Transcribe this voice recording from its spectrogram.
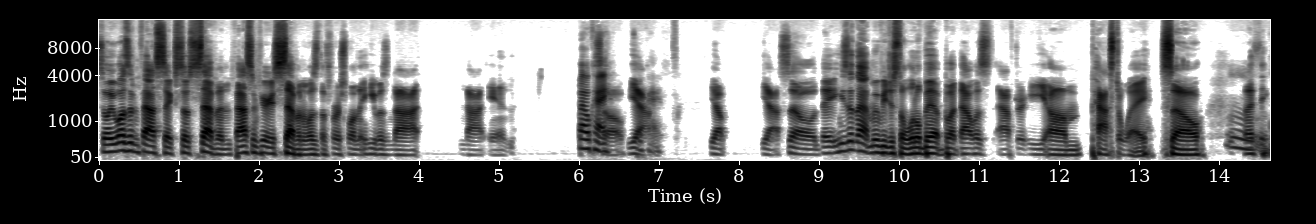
So he was in Fast Six. So seven, Fast and Furious Seven was the first one that he was not not in. okay. So yeah, Okay. yep, yeah. So they, he's in that movie just a little bit, but that was after he um passed away. So and I Mm. think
